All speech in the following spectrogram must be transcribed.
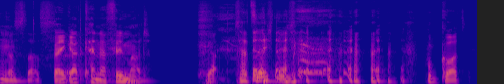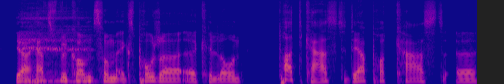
Mhm. dass das. Weil äh, gerade keiner Film hat. Ja, tatsächlich. oh Gott. Ja, herzlich willkommen zum Exposure äh, Cologne Podcast, der Podcast, äh,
